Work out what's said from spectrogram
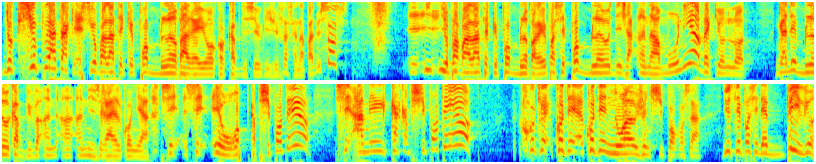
Donc, si on peut attaquer, est-ce qu'on peut attaquer propre blanc pareil, encore cap de ceux qui juifs là, ça n'a pas de sens. Il n'y a pas parler attaquer propre blanc pareil, parce que propre blanc est déjà en harmonie avec l'autre. Regardez blanc qui vivent en, en, en, Israël qu'on a. C'est, Europe qui a supporté C'est Amérique qui a supporté Côté, côté, côté noir, je ne supporte pas ça. Ils dépensé des billions.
